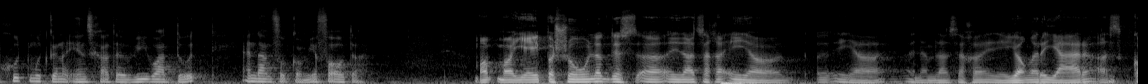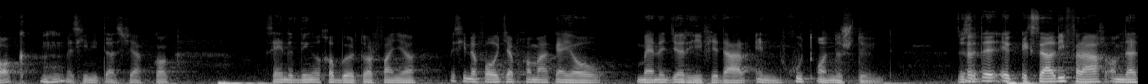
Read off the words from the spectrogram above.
goed moet kunnen inschatten wie wat doet, en dan voorkom je fouten. Maar, maar jij persoonlijk, dus uh, laat zeggen, in je, in je, in, laat zeggen, in je jongere jaren als kok, mm -hmm. misschien niet als chef-kok, zijn er dingen gebeurd waarvan je misschien een foutje hebt gemaakt en jouw manager heeft je daarin goed ondersteund? Dus het, ik, ik stel die vraag omdat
